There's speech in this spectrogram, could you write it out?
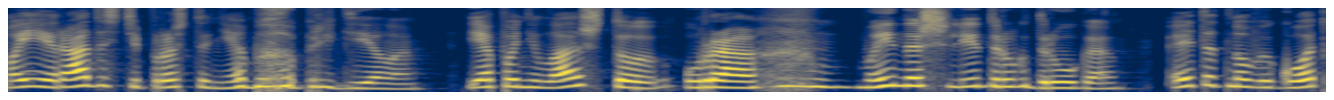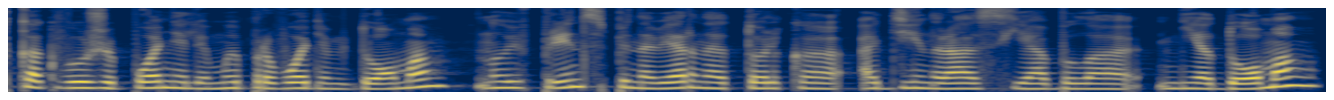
Моей радости просто не было предела. Я поняла, что ура, мы нашли друг друга. Этот Новый год, как вы уже поняли, мы проводим дома. Ну и, в принципе, наверное, только один раз я была не дома,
